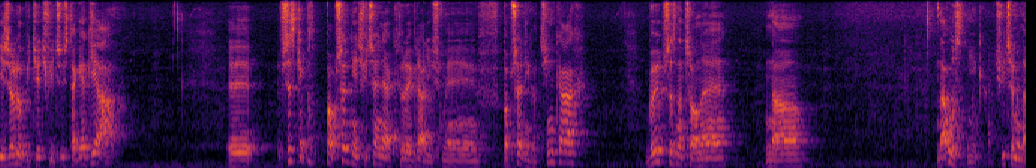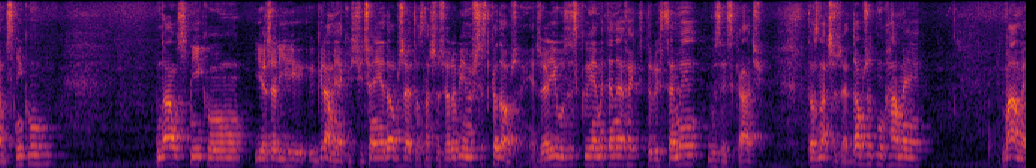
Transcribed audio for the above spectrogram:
i że lubicie ćwiczyć tak jak ja. Y, Wszystkie po- poprzednie ćwiczenia, które graliśmy w poprzednich odcinkach, były przeznaczone na, na ustnik. Ćwiczymy na ustniku. Na ustniku, jeżeli gramy jakieś ćwiczenie dobrze, to znaczy, że robimy wszystko dobrze. Jeżeli uzyskujemy ten efekt, który chcemy uzyskać, to znaczy, że dobrze dmuchamy, mamy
